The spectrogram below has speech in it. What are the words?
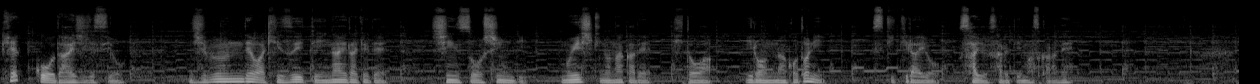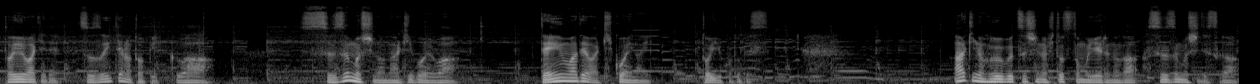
結構大事ですよ。自分では気づいていないだけで深層心理無意識の中で人はいろんなことに好き嫌いを左右されていますからね。というわけで続いてのトピックはスズムシの鳴き声は電話では聞こえないということです。秋の風物詩の一つとも言えるのがスズムシですが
